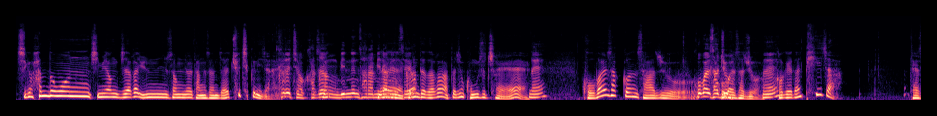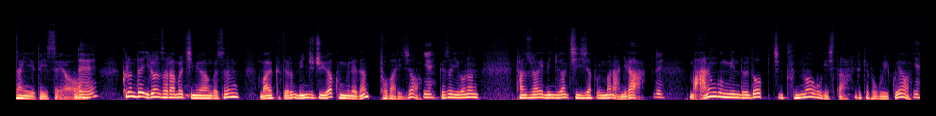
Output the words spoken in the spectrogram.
지금 한동훈 지명자가 윤석열 당선자의 최측근이잖아요. 그렇죠. 가장 그, 믿는 사람이라면서요. 네, 그런데다가 또 지금 공수처에 네. 고발 사건 사주, 고발 사주, 고발 사주 네. 거기에 대한 피의자 대상이 돼 있어요. 네. 그런데 이런 사람을 지명한 것은 말 그대로 민주주의와 국민에 대한 도발이죠. 예. 그래서 이거는 단순하게 민주당 지지자뿐만 아니라 네. 많은 국민들도 지금 분노하고 계시다 이렇게 보고 있고요. 예.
